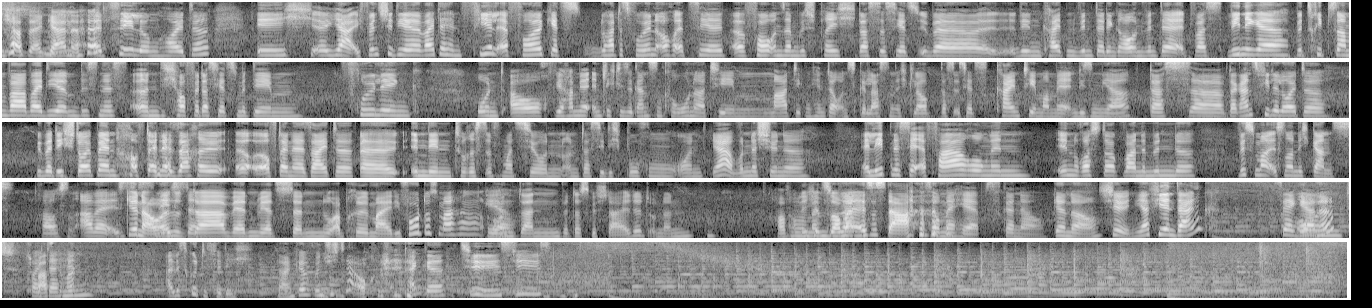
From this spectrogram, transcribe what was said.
ja, sehr gerne. Erzählungen heute. Ich, äh, ja, ich wünsche dir weiterhin viel Erfolg. Jetzt, du hattest vorhin auch erzählt äh, vor unserem Gespräch, dass es jetzt über den kalten Winter, den grauen Winter etwas weniger betriebsam war bei dir im Business. Und ich hoffe, dass jetzt mit dem Frühling und auch, wir haben ja endlich diese ganzen Corona-Thematiken hinter uns gelassen. Ich glaube, das ist jetzt kein Thema mehr in diesem Jahr, dass äh, da ganz viele Leute über dich stolpern auf deiner Sache, äh, auf deiner Seite äh, in den Touristinformationen und dass sie dich buchen und ja, wunderschöne Erlebnisse, Erfahrungen in Rostock, Warnemünde. Wismar ist noch nicht ganz draußen, aber ist Genau, also da werden wir jetzt dann so April, Mai die Fotos machen Ja. und dann wird das gestaltet und dann hoffentlich im Sommer ist es da. Sommer, Herbst, genau. genau. Schön. Ja, vielen Dank. Sehr gerne. Und Spaß weiterhin gemacht. alles Gute für dich. Danke, wünsche ich dir auch. Danke. Tschüss. Tschüss.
